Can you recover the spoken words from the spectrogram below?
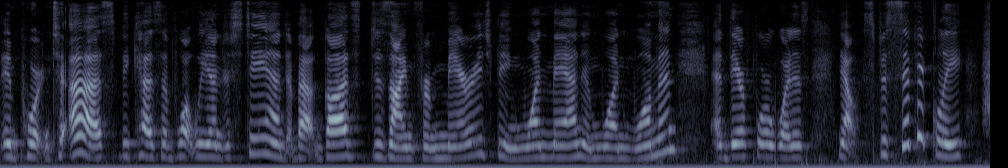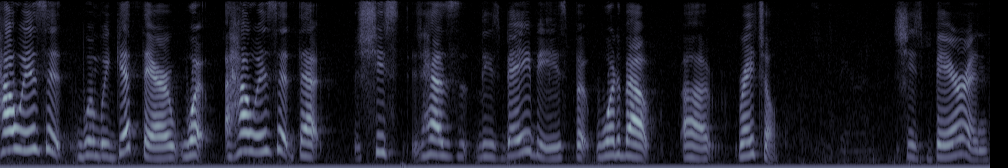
important to us because of what we understand about God's design for marriage being one man and one woman, and therefore what is now specifically how is it when we get there? What how is it that she has these babies, but what about uh, Rachel? She's barren.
